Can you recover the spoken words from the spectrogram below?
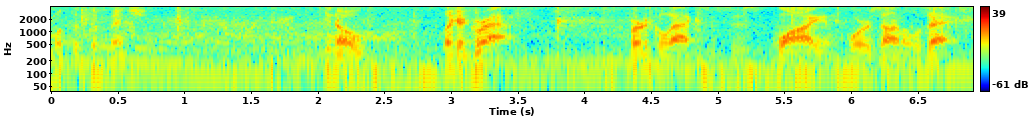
What's a dimension? You know, like a graph. Vertical axis is Y and horizontal is X.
